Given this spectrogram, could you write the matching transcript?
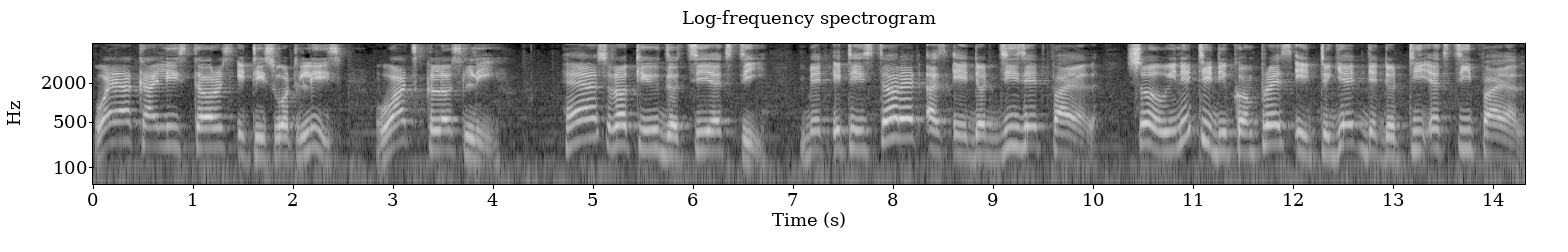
where Kali stores its word list. Watch closely. Here's rockyou.txt, but it is stored as a .gz file, so we need to decompress it to get the .txt file.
